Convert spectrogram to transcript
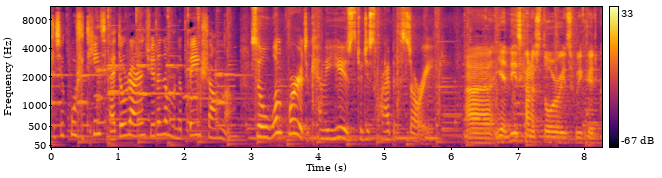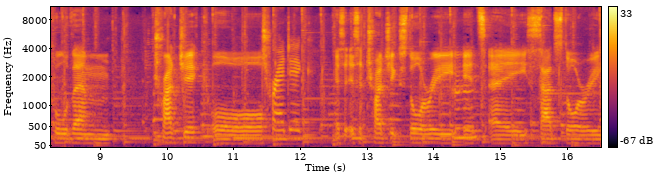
这些故事听起来都让人觉得那么的悲伤呢。 So what word can we use to describe the story? Uh, yeah, these kind of stories we could call them tragic or Tragic. It's a, it's a tragic story. It's a sad story.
